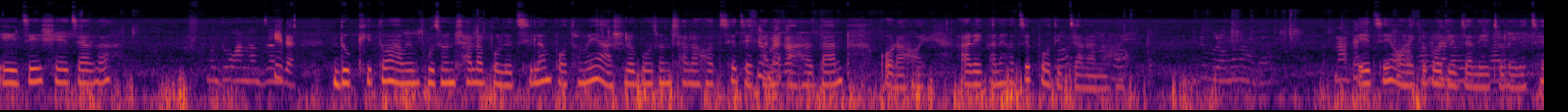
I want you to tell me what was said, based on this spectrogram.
এই যে সে জায়গা। দুঃখিত আমি ভোজনশালা বলেছিলাম। প্রথমে আসলে ভোজনশালা হচ্ছে যেখানে আহার দান করা হয় আর এখানে হচ্ছে প্রদীপ জ্বালানো হয়। এই যে অনেকে প্রদীপ জ্বালিয়ে চলে গেছে।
